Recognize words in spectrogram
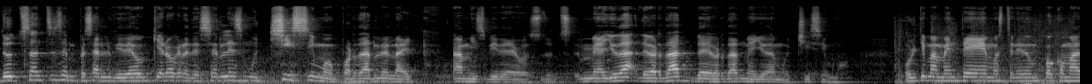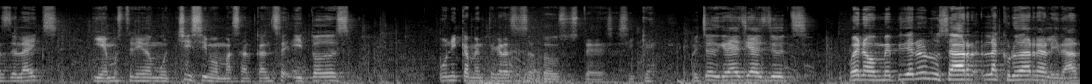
Dudes, antes de empezar el video, quiero agradecerles muchísimo por darle like a mis videos, dudes. Me ayuda, de verdad, de verdad me ayuda muchísimo. Últimamente hemos tenido un poco más de likes y hemos tenido muchísimo más alcance y todo es únicamente gracias a todos ustedes. Así que muchas gracias, dudes. Bueno, me pidieron usar la cruda realidad.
